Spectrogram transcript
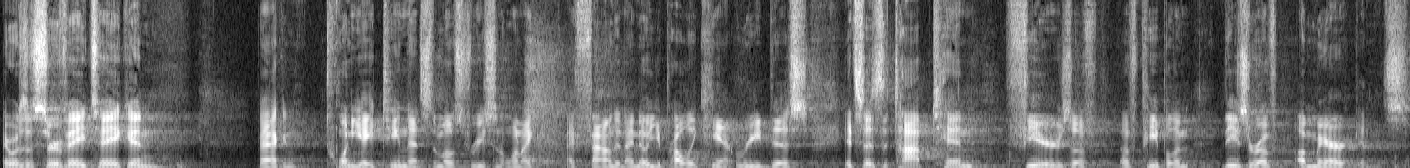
There was a survey taken back in 2018. That's the most recent one I, I found, and I know you probably can't read this. It says the top 10 fears of, of people, and these are of Americans.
